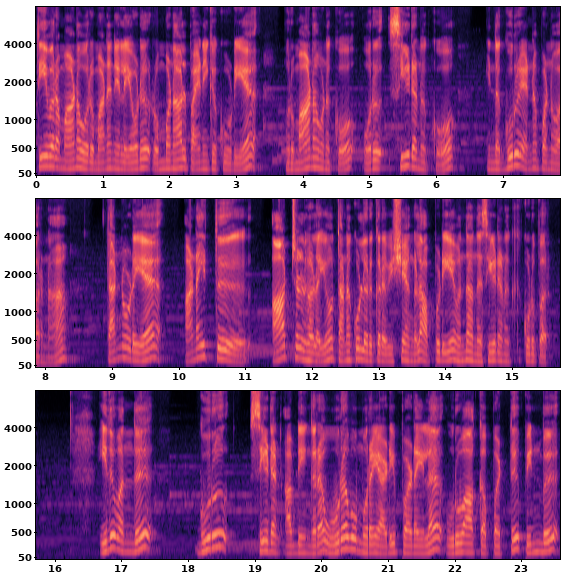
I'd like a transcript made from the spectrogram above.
தீவிரமான ஒரு மனநிலையோடு ரொம்ப நாள் பயணிக்கக்கூடிய ஒரு மாணவனுக்கோ ஒரு சீடனுக்கோ இந்த குரு என்ன பண்ணுவார்னா தன்னுடைய அனைத்து ஆற்றல்களையும் தனக்குள் இருக்கிற விஷயங்களை அப்படியே வந்து அந்த சீடனுக்கு கொடுப்பார். இது வந்து குரு சீடன் அப்படிங்கிற உறவு முறை அடிப்படையில் உருவாக்கப்பட்டு பின்பு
